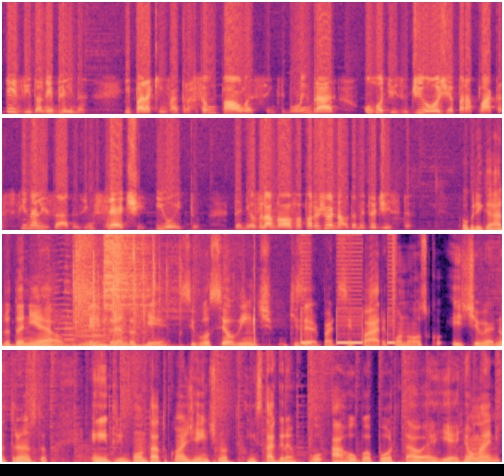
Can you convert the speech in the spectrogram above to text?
devido à neblina. E para quem vai para São Paulo, é sempre bom lembrar, o rodízio de hoje é para placas finalizadas em 7 e 8. Daniel Villanova para o Jornal da Metodista. Obrigado, Daniel. Lembrando que, se você ouvinte quiser participar conosco e estiver no trânsito, entre em contato com a gente no Instagram, arroba portal RR Online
